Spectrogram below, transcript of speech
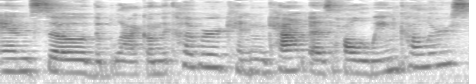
And so the black on the cover can count as Halloween colors.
